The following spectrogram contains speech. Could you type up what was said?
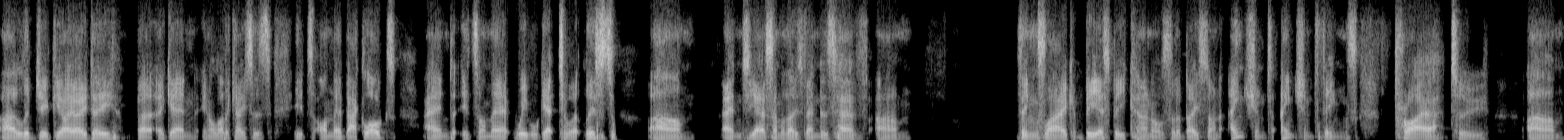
uh, libgpiod, but again, in a lot of cases, it's on their backlogs and it's on their we will get to it list. Um, and yeah, some of those vendors have um, things like BSP kernels that are based on ancient, ancient things prior to um,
